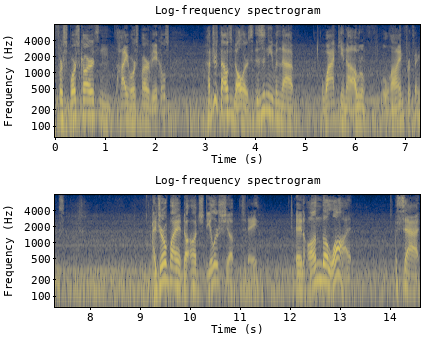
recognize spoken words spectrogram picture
for sports cars and high horsepower vehicles, hundred thousand dollars isn't even that wacky and out of line for things. I drove by a Dodge dealership today, and on the lot sat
